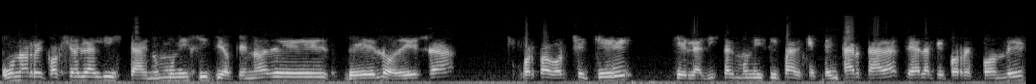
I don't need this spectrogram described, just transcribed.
uno recogió la lista en un municipio que no es de, de él o de ella, por favor chequee que la lista municipal que esté encartada sea la que corresponde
